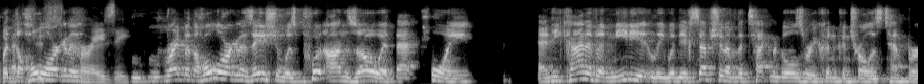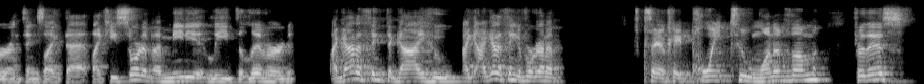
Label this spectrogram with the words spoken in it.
but That's the whole organization, crazy, right? But the whole organization was put on Zoe at that point and he kind of immediately, with the exception of the technicals where he couldn't control his temper and things like that, like he sort of immediately delivered. I got to think the guy who, I, I got to think if we're to say, okay, point to one of them for this,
